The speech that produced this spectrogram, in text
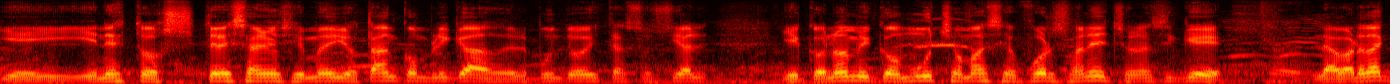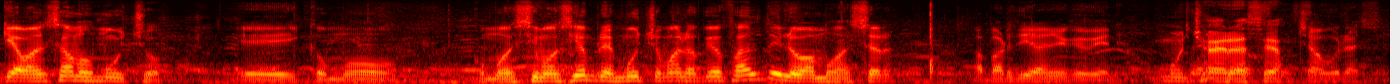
Y, en estos tres años y medio tan complicados desde el punto de vista social y económico, mucho más esfuerzo han hecho. Así que la verdad que avanzamos mucho. Eh, y como, como decimos siempre, es mucho más lo que falta y lo vamos a hacer a partir del año que viene. Muchas gracias. Chao, gracias.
